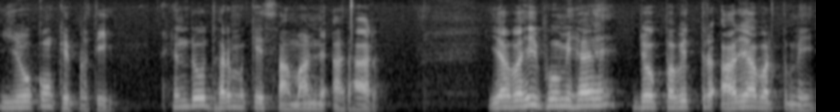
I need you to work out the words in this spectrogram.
युवकों के प्रति हिंदू धर्म के सामान्य आधार। यह वही भूमि है जो पवित्र आर्यावर्त में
